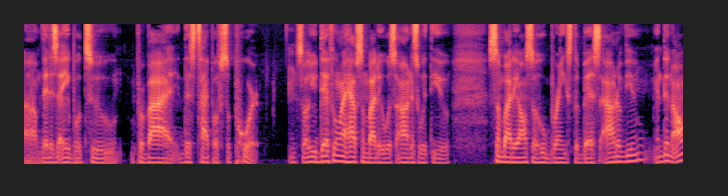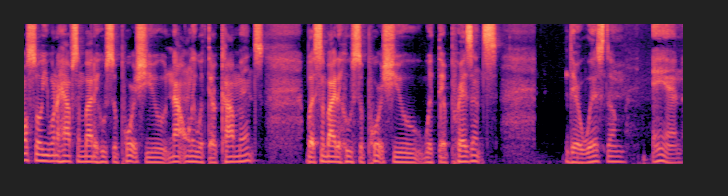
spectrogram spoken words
um, that is able to provide this type of support. And so you definitely want to have somebody who is honest with you, somebody also who brings the best out of you. And then also you want to have somebody who supports you not only with their comments, but somebody who supports you with their presence, their wisdom, and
